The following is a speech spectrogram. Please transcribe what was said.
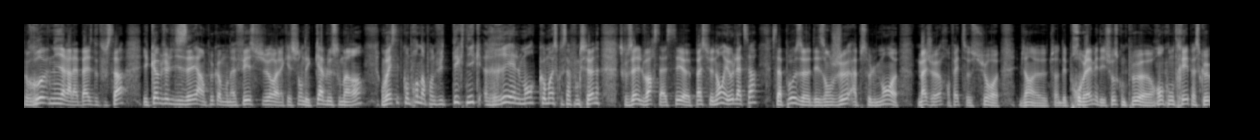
revenir à la base de tout ça. Et comme je le disais, un peu comme on a fait sur la question des câbles sous-marins, on va essayer de comprendre d'un point de vue technique réellement comment est-ce que ça fonctionne. Parce que vous allez le voir, c'est assez euh, passionnant. Et au-delà de ça, ça pose euh, des enjeux absolument euh, majeurs, en fait, sur eh bien, des problèmes et des choses qu'on peut rencontrer parce qu'il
